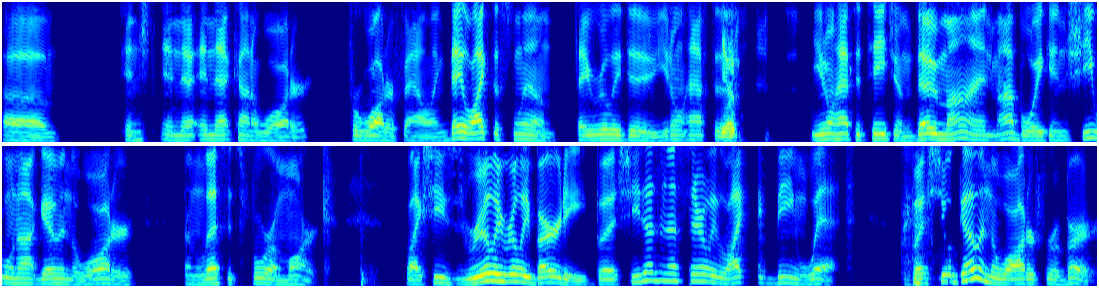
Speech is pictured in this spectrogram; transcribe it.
um, in in that in that kind of water for waterfowling. They like to swim. They really do. You don't have to. Yep. You don't have to teach them. Though mine, my boykin, she will not go in the water unless it's for a mark. Like she's really, really birdie, but she doesn't necessarily like being wet. But she'll go in the water for a bird.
